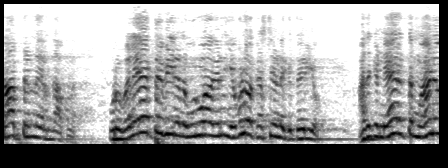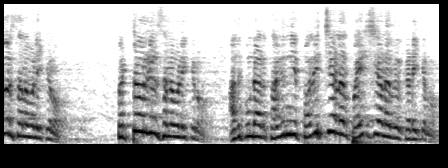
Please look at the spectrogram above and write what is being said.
டாப் டென்ல இருந்தாப்ல ஒரு விளையாட்டு வீரர் உருவாகிறது எவ்வளவு கஷ்டம் எனக்கு தெரியும். அதுக்கு நேரத்தை மாணவர் செலவழிக்கிறோம் பெற்றோர்கள் செலவழிக்கணும். அதுக்கு உண்டான பயிற்சியாளர் பயிற்சியாளர்கள் கிடைக்கணும்.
